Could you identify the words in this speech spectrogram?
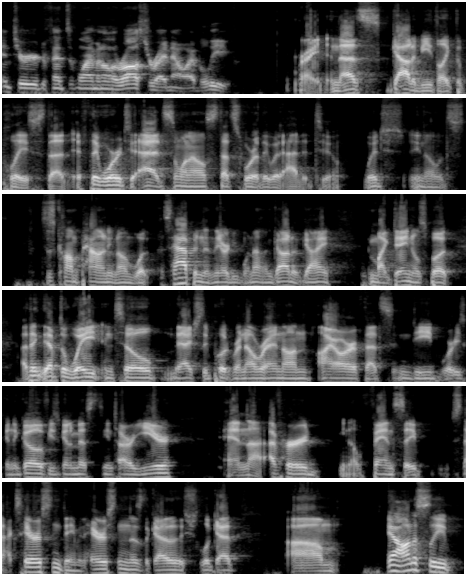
interior defensive linemen on the roster right now, I believe. Right, and that's got to be like the place that if they were to add someone else, that's where they would add it to. Which you know, it's just compounding on what has happened, and they already went out and got a guy, Mike Daniels, but I think they have to wait until they actually put Renell Wren on IR if that's indeed where he's going to go, if he's going to miss the entire year. And uh, I've heard, you know, fans say Snacks Harrison, Damon Harrison is the guy that they should look at. Um, yeah, honestly,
